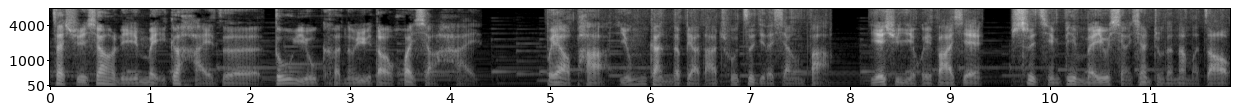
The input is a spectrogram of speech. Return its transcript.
在学校里，每个孩子都有可能遇到坏小孩，不要怕，勇敢地表达出自己的想法。也许你会发现，事情并没有想象中的那么糟。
